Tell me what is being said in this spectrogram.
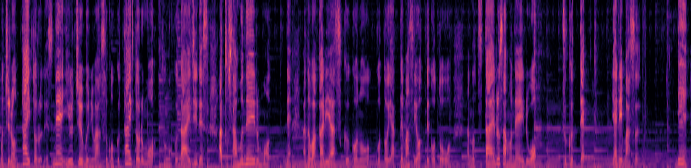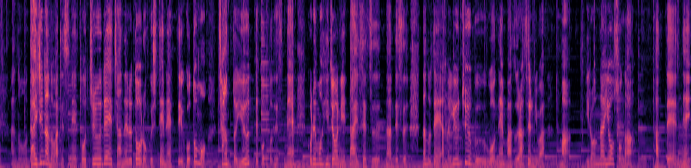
もちろんタイトルですね。YouTube にはすごくタイトルもすごく大事です。あとサムネイルもねあの分かりやすくこのことをやってますよってことをあの伝えるサムネイルを作ってやります。であの大事なのはですね途中でチャンネル登録してねっていうこともちゃんと言うってことですね。これも非常に大切なんです。なのであの YouTube をねバズらせるにはまあいろんな要素があってね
